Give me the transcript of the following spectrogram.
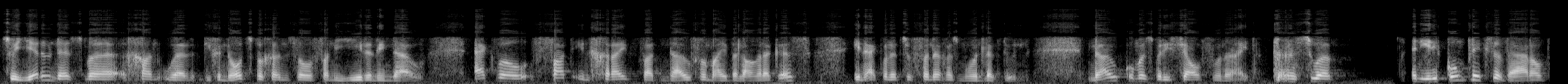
So hedonisme gaan oor die genotsbeginsel van die hier en die nou. Ek wil vat en gryp wat nou vir my belangrik is en ek wil dit so vinnig as moontlik doen. Nou kom ons by die selfone uit. so in hierdie komplekse wêreld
